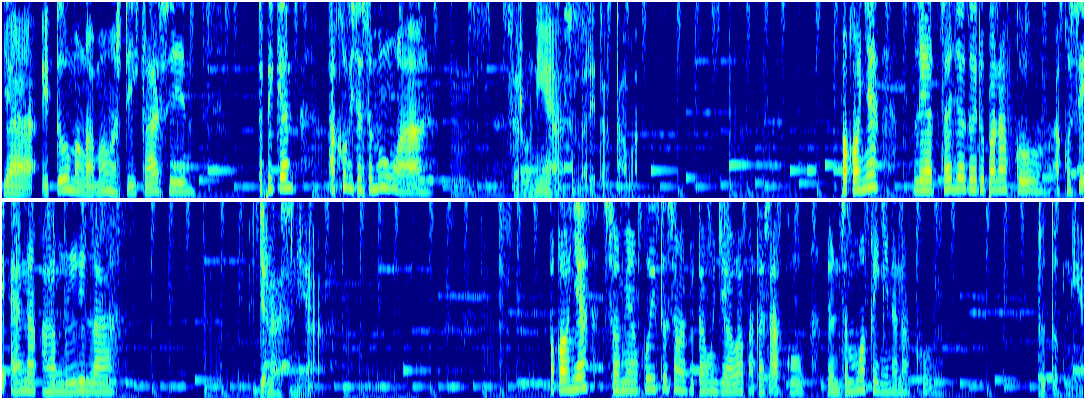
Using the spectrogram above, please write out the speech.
ya itu mau nggak mau harus diikhlasin. Tapi kan aku bisa semua. Seru Nia sembari tertawa. Pokoknya lihat saja kehidupan aku aku sih enak alhamdulillah jelas nih ya Pokoknya suami aku itu sangat bertanggung jawab atas aku dan semua keinginan aku. Tutup Nia.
